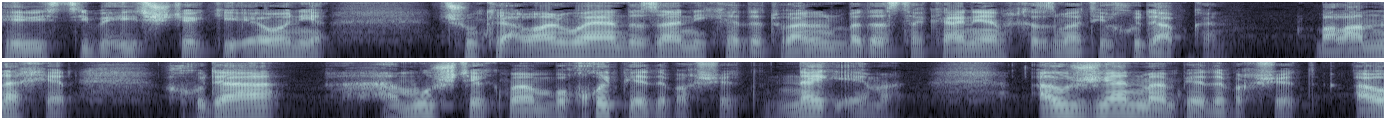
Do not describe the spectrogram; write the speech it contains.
پێویستی بە هیچ شتێکی ئێوە نییە چونکە ئەوان وایان دەزانی کە دەتوانن بە دەستەکانیان خزمەتی خودا بکەن بەڵام نەخێر خودا هەموو شتێکمان بۆ خۆی پێدەبەخشێت نەک ئێمە ئەو ژیانمان پێدەبەخشێت ئەو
